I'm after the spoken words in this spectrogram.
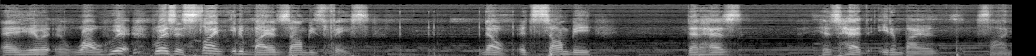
and he wow, who who has his slime eaten by a zombie's face. No, it's zombie that has his head eaten by a slime.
